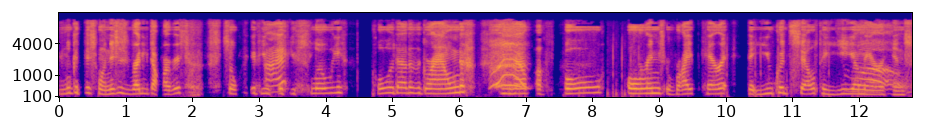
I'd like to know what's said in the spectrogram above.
look at this one. This is ready to harvest. So if you if you slowly pull it out of the ground, you have a full orange ripe carrot that you could sell to ye Americans.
